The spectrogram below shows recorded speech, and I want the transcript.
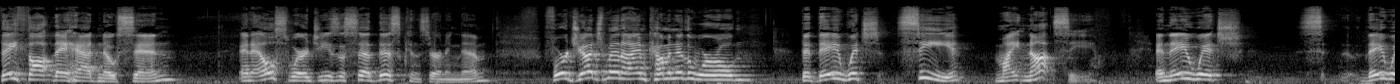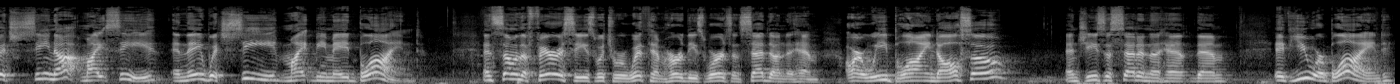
They thought they had no sin. And elsewhere, Jesus said this concerning them For judgment I am coming to the world, that they which see might not see, and they which they which see not might see, and they which see might be made blind. And some of the Pharisees which were with him heard these words and said unto him, Are we blind also? And Jesus said unto them, if you were blind,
